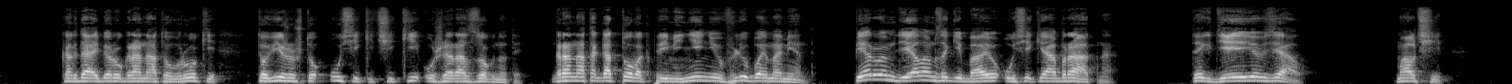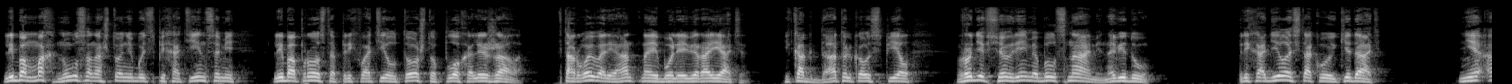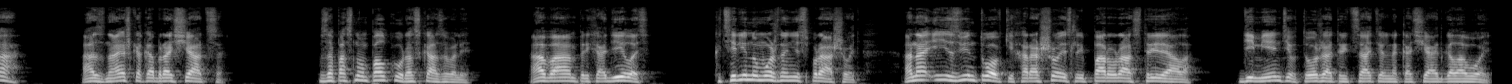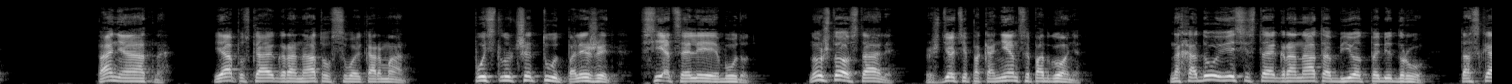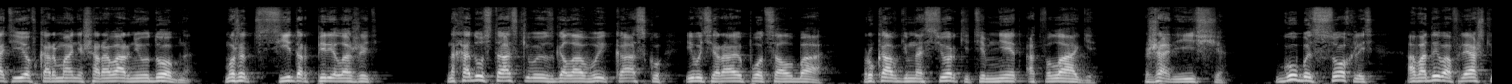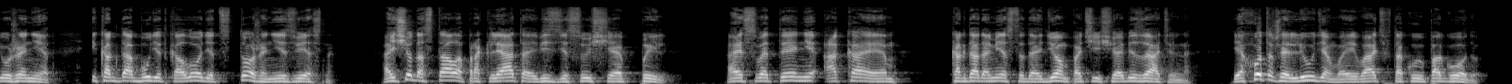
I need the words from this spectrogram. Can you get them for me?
Когда я беру гранату в руки, то вижу, что усики чеки уже разогнуты. Граната готова к применению в любой момент. Первым делом загибаю усики обратно. «Ты где ее взял?» Молчит. Либо махнулся на что-нибудь с пехотинцами, либо просто прихватил то, что плохо лежало. Второй вариант наиболее вероятен. И когда только успел, вроде все время был с нами, на виду. Приходилось такую кидать? Не-а. А знаешь, как обращаться? В запасном полку рассказывали. А вам приходилось? Катерину можно не спрашивать. Она и из винтовки хорошо, если пару раз стреляла. Дементьев тоже отрицательно качает головой. «Понятно. Я опускаю гранату в свой карман. Пусть лучше тут полежит, все целее будут. Ну что встали? Ждете, пока немцы подгонят?» На ходу увесистая граната бьет по бедру. Таскать ее в кармане шаровар неудобно. Может, в сидор переложить. На ходу стаскиваю с головы каску и вытираю пот со лба. Рука в гимнастерке темнеет от влаги. Жарище. Губы ссохлись, а воды во фляжке уже нет. И когда будет колодец, тоже неизвестно. А еще достала проклятая вездесущая пыль. А СВТ не АКМ. Когда до места дойдем, почищу обязательно. И охота же людям воевать в такую погоду.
